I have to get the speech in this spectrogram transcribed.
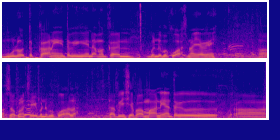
mulut tekak ni teringin nak makan benda berkuah sebenarnya hari ni. Uh, so aku nak cari benda berkuah lah. Tapi Chef Amar ni antara uh,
